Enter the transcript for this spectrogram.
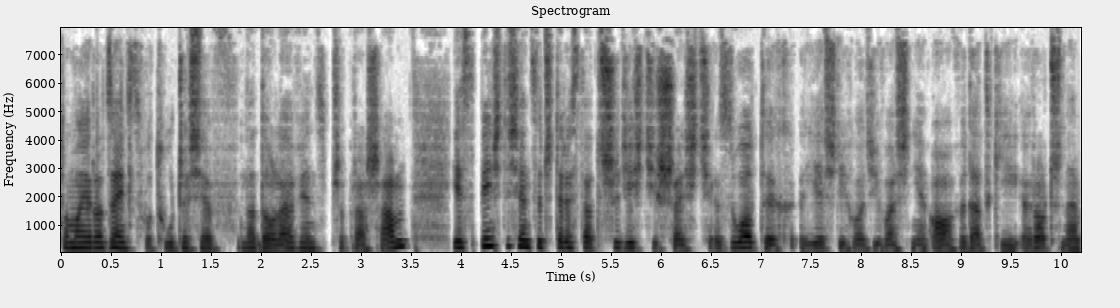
to moje rodzeństwo tłucze się w, na dole, więc przepraszam. Jest 5436 zł, jeśli chodzi właśnie o wydatki roczne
